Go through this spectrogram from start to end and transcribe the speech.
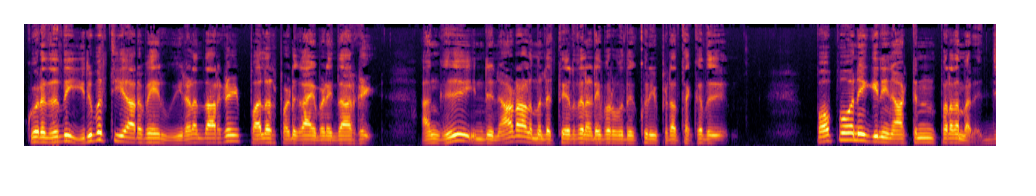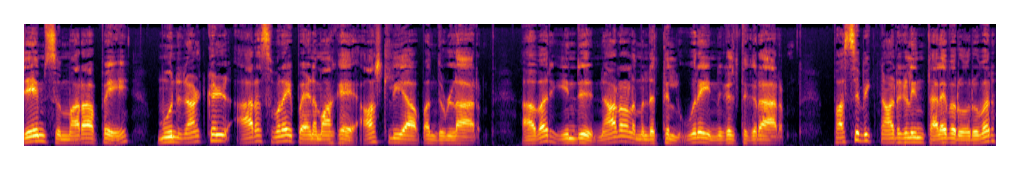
குறைந்தது இருபத்தி ஆறு பேர் உயிரிழந்தார்கள் பலர் படுகாயமடைந்தார்கள். அங்கு இன்று நாடாளுமன்ற தேர்தல் நடைபெறுவது குறிப்பிடத்தக்கது. பப்போனிகினி நாட்டின் பிரதமர் ஜேம்ஸ் மராப்பே மூன்று நாட்கள் அரசுமுறை பயணமாக ஆஸ்திரேலியா வந்துள்ளார். அவர் இன்று நாடாளுமன்றத்தில் உரை நிகழ்த்துகிறார். பசிபிக் நாடுகளின் தலைவர் ஒருவர்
